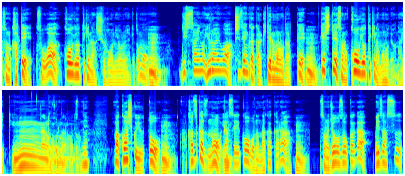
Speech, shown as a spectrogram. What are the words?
その過程そうは工業的な手法によるんやけども、うん。実際の由来は自然界から来てるものであって、うん。決してその工業的なものではないってういうんなるほどなるほどろですね。まあ、詳しく言うと、うん。数々の野生酵母の中から、うん。その醸造家が目指す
